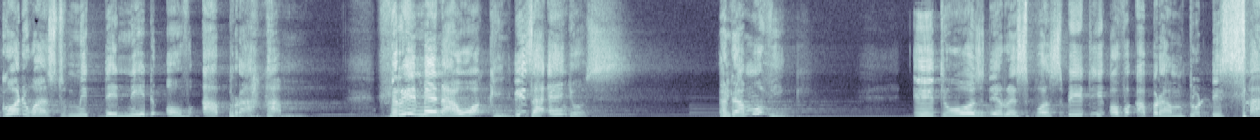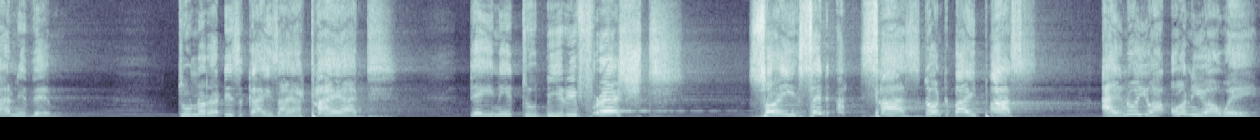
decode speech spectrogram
God wants to meet the need of Abraham. Three men are walking, these are angels, and they are moving. It was the responsibility of Abraham to discern them, to know that these guys are tired, they need to be refreshed. So he said, Sirs, don't bypass. I know you are on your way,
